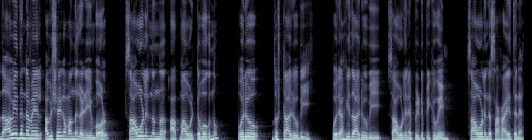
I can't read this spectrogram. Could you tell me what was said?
ദാവീദിന്റെ മേൽ അഭിഷേകം വന്നു കഴിയുമ്പോൾ സാവൂളിൽ നിന്ന് ആത്മാവ് വിട്ടുപോകുന്നു. ഒരു ദുഷ്ടാരൂപി ഒരു അഹിതാരൂപി സാവൂളിനെ പീഡിപ്പിക്കുകയും സാവൂളിന്റെ സഹായത്തിന്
